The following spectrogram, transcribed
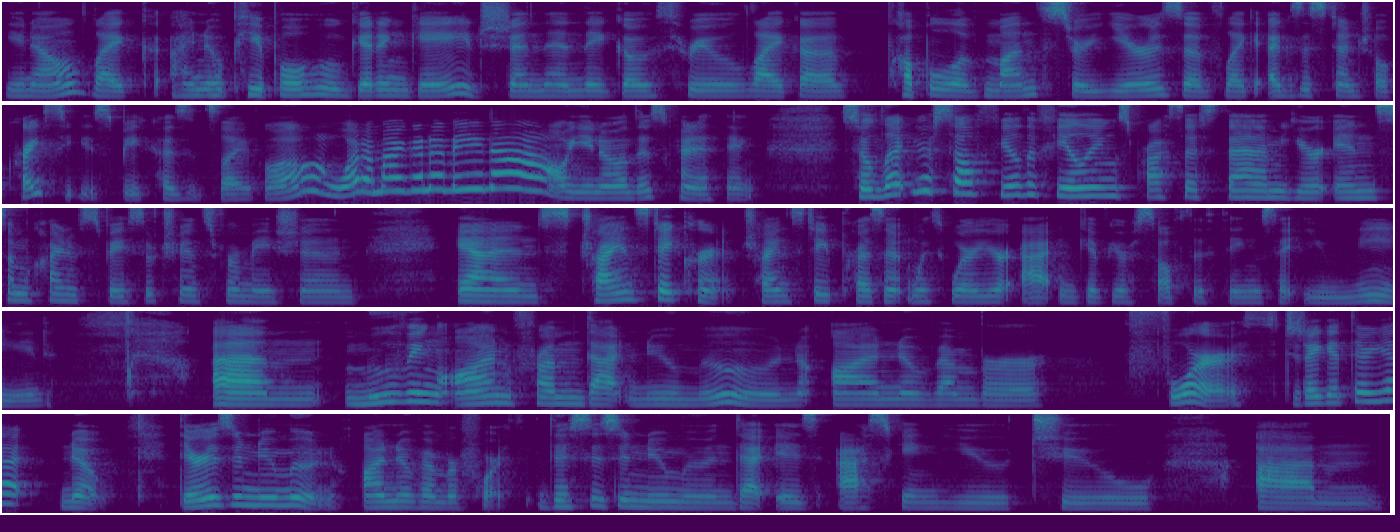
you know like i know people who get engaged and then they go through like a couple of months or years of like existential crises because it's like well what am i going to be now? You know this kind of thing. So let yourself feel the feelings process them. You're in some kind of space of transformation and try and stay current. Try and stay present with where you're at and give yourself the things that you need. Um, moving on from that new moon on november 4th. Did I get there yet? No. There is a new moon on November 4th. This is a new moon that is asking you to um,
